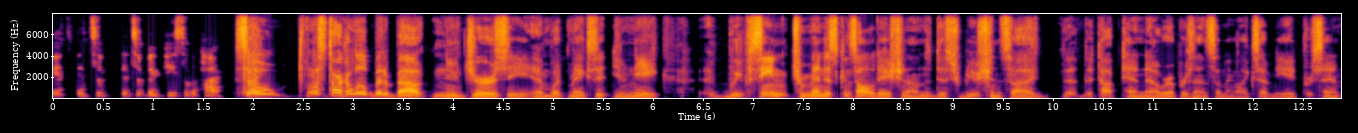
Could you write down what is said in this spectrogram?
it, it's a it's a big piece of the pie. So let's talk a little bit about New Jersey and what makes it unique. We've seen tremendous consolidation on the distribution side. The, the top 10 now represents something like 78%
